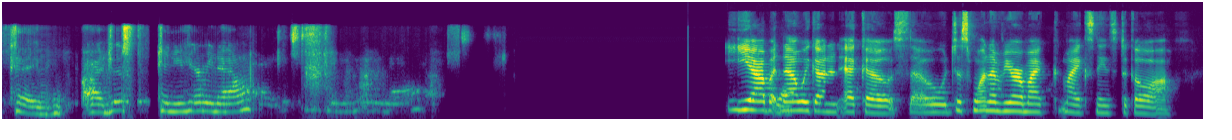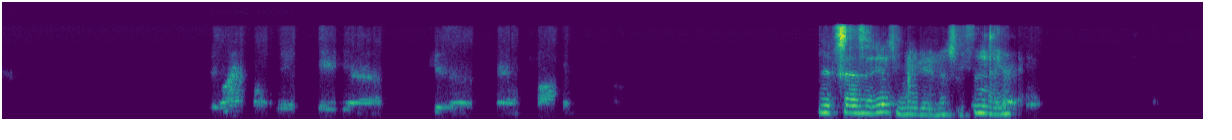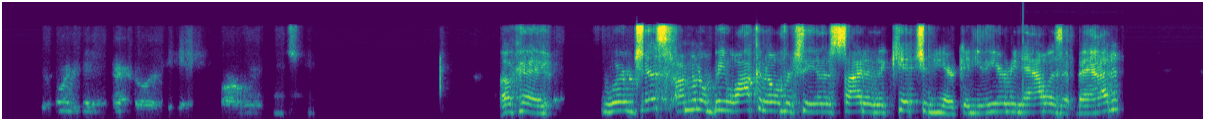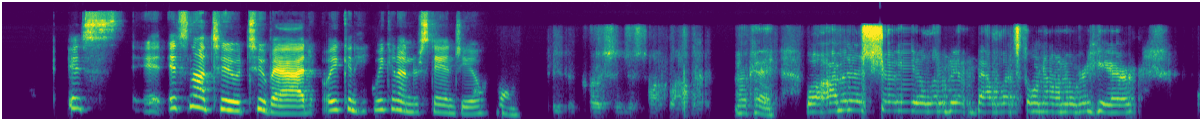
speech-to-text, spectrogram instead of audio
Okay, I just, can you hear me now? Yeah, but yeah. now we got an echo, so just one of your mic mics needs to go off. It says it is muted, as a thing. You're going to get an echo if you get far away from the Okay, we're just, I'm gonna be walking over to the other side of the kitchen here. Can you hear me now? Is it bad? It's it, it's not too too bad. We can we can understand you. just talk louder. Okay, well, I'm going to show you a little bit about what's going on over here.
